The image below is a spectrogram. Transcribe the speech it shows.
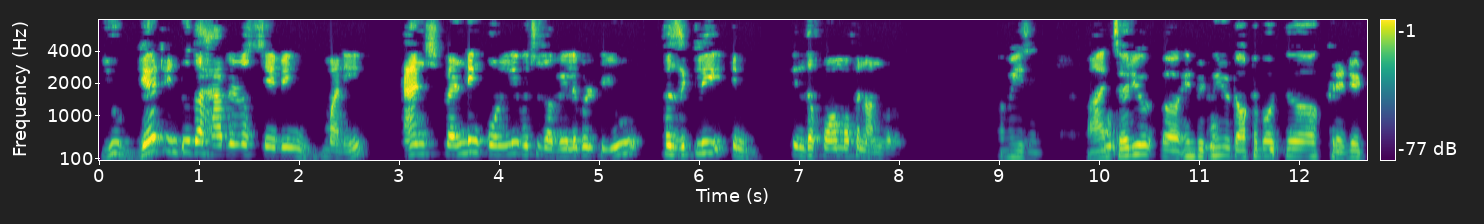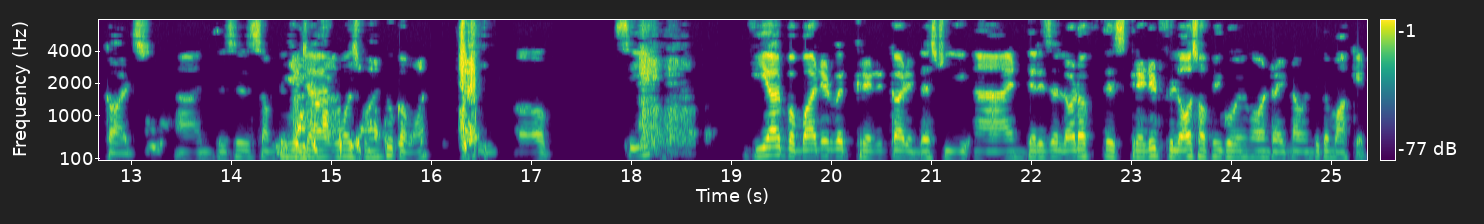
you get into the habit of saving money and spending only which is available to you physically in in the form of an envelope. Amazing. And sir, you uh, in between you talked about the credit cards, and this is something which I was going to come on. Uh, see, we are bombarded with credit card industry and there is a lot of this credit philosophy going on right now into the market.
